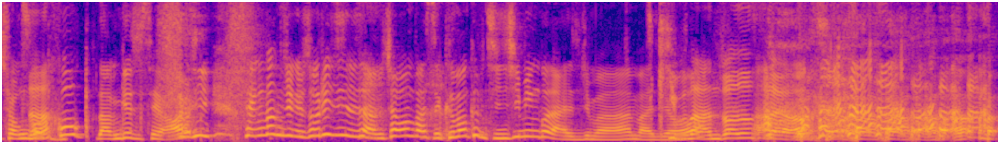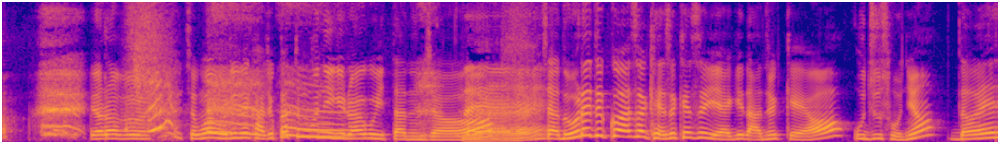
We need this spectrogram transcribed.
정보 꼭 남겨주세요. 아니, 생방 중에 소리 지르는 사람 처음 봤어요. 그만큼 진심인 건 알지만, 맞아. 기분 안 좋아졌어요. 여러분, 정말 우리는 가족 같은 분위기로 하고 있다는 점. 네. 자, 노래 듣고 와서 계속해서 이야기 나눌게요. 우주소녀, 너의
